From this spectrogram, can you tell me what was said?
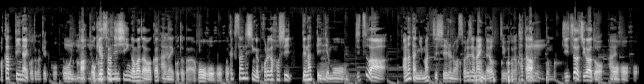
分かっていないことが結構多い。うんあ、お客さん自身がまだ分かってないことが、ほうほうほうほお客さん自身がこれが欲しいってなっていても、うん実はあなたにマッチしているのはそれじゃないんだよっていうことが多々あると思う。実は違うと。はい。ほうほうほ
